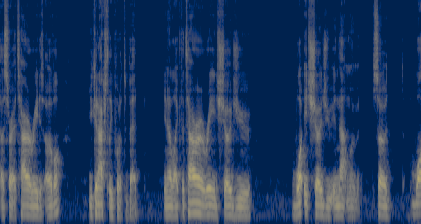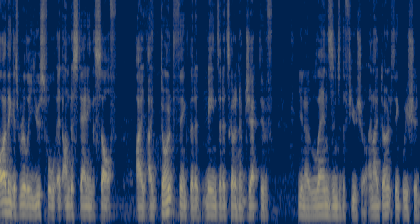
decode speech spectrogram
uh, sorry, a tarot read is over, you can actually put it to bed. You know, like the tarot read showed you what it showed you in that moment. So while I think it's really useful at understanding the self, I, I don't think that it means that it's got an objective, you know, lens into the future. And I don't think we should,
